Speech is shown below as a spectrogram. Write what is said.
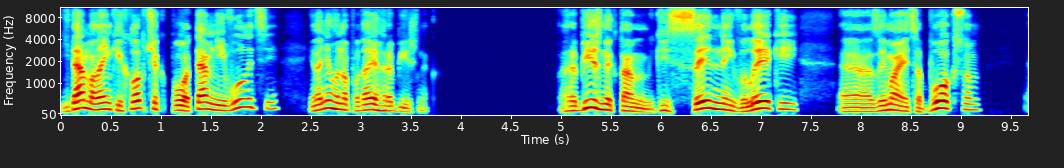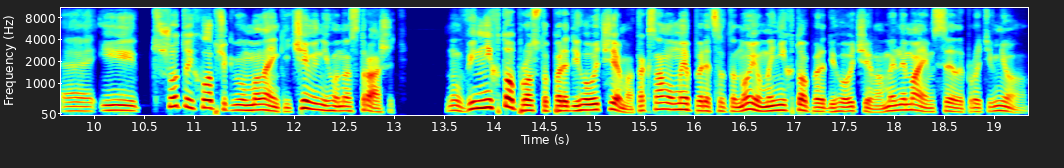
Йде маленький хлопчик по темній вулиці, і на нього нападає грабіжник. Грабіжник там якийсь сильний, великий, е, займається боксом. Е, і що той хлопчик йому маленький, чим він його настрашить? Ну, він ніхто просто перед його очима. Так само ми перед сатаною, ми ніхто перед його очима. Ми не маємо сили проти нього.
